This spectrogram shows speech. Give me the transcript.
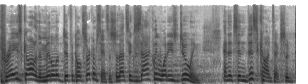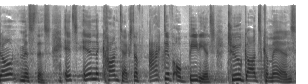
praise God in the middle of difficult circumstances. So that's exactly what he's doing. And it's in this context, so don't miss this. It's in the context of active obedience to God's commands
